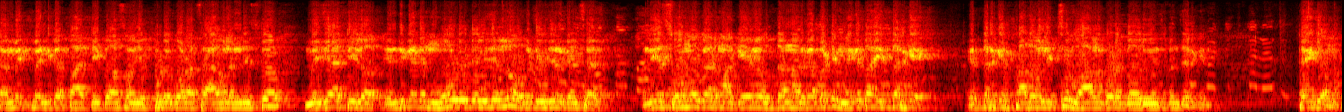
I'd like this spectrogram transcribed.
కమిట్మెంట్గా పార్టీ కోసం ఎప్పుడు కూడా సేవలు అందిస్తూ మెజార్టీలో ఎందుకంటే మూడు డివిజన్లో ఒక డివిజన్ గెలిచారు అందుకే సోము గారు మాకేమీ వద్దన్నారు కాబట్టి మిగతా ఇద్దరికి ఇద్దరికి పదవులు ఇచ్చి వాళ్ళని కూడా గౌరవించడం జరిగింది. థ్యాంక్ యూ అమ్మా.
